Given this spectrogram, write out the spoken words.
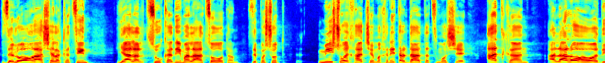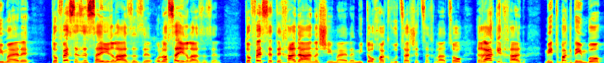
זה לא הוראה של הקצין, יאללה, צאו קדימה לעצור אותם. זה פשוט מישהו אחד שמחליט על דעת עצמו שעד כאן, עלה לו האוהדים האלה, תופס איזה שעיר לעזאזל, או לא שעיר לעזאזל, תופס את אחד האנשים האלה מתוך הקבוצה שצריך לעצור, רק אחד, מתמקדים בו,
